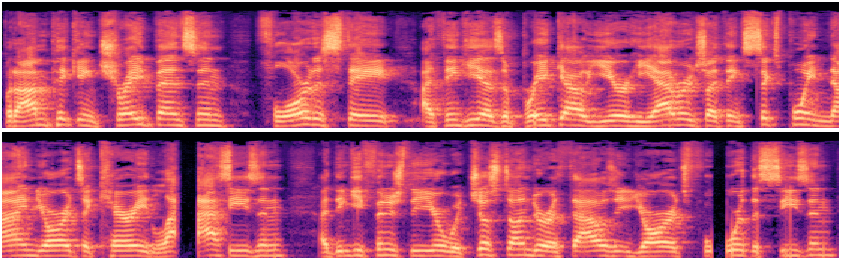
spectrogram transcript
But I'm picking Trey Benson, Florida State. I think he has a breakout year. He averaged, I think, 6.9 yards a carry last season. I think he finished the year with just under a thousand yards for the season.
